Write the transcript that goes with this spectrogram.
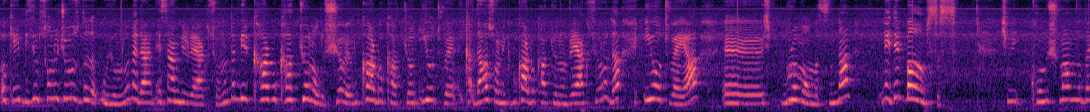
Okey bizim sonucumuzda da uyumlu. Neden? SN1 reaksiyonunda bir karbokatyon oluşuyor ve bu karbokatyon iyot ve daha sonraki bu karbokatyonun reaksiyonu da iyot veya e, brom olmasından nedir? Bağımsız. Şimdi konuşmamla da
